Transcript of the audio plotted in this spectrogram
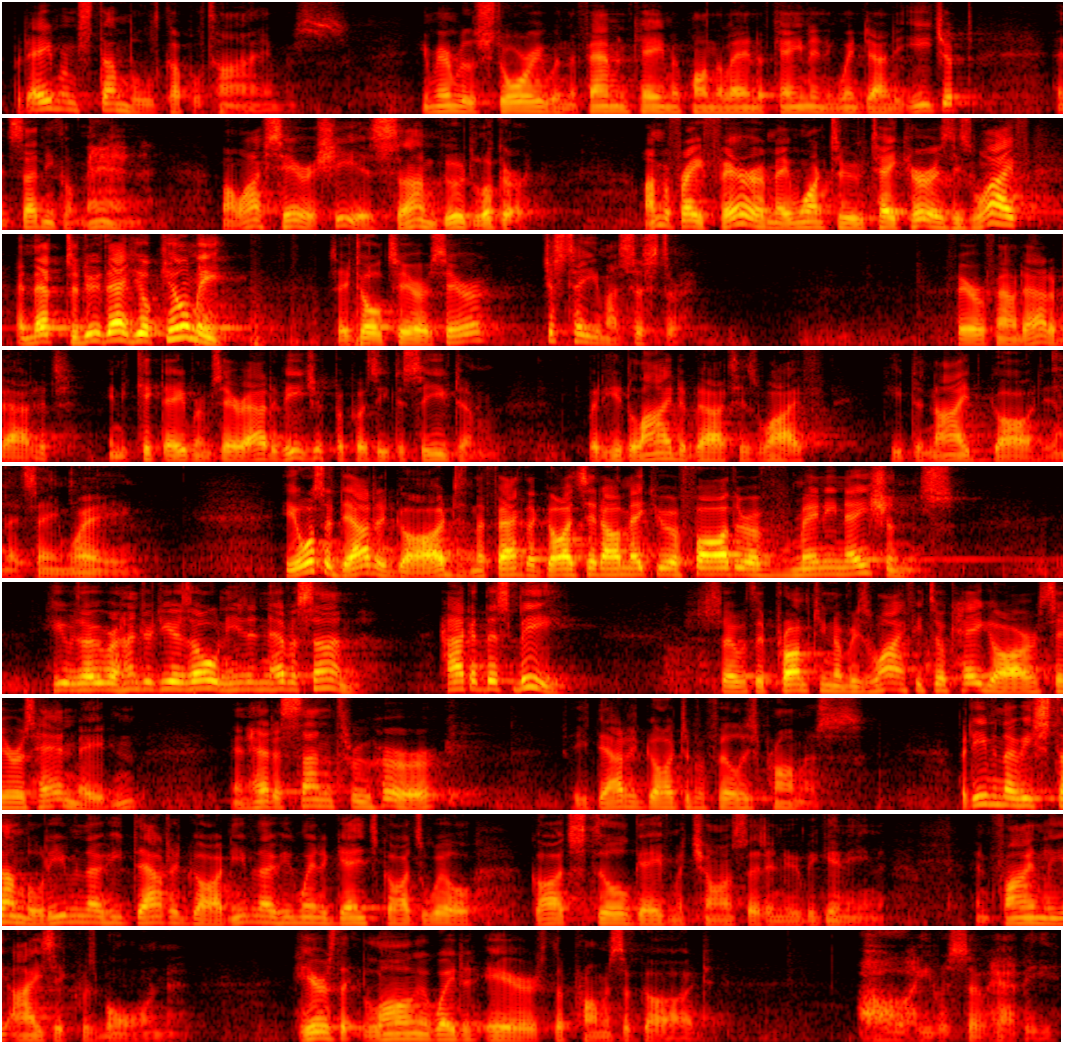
But Abram stumbled a couple times. You remember the story when the famine came upon the land of Canaan? And he went down to Egypt and suddenly he thought, man, my wife Sarah, she is some good looker. I'm afraid Pharaoh may want to take her as his wife, and that to do that, he'll kill me. So he told Sarah, Sarah, just tell you my sister. Pharaoh found out about it, and he kicked Abram Sarah out of Egypt because he deceived him. But he'd lied about his wife. He denied God in that same way. He also doubted God and the fact that God said, I'll make you a father of many nations. He was over 100 years old and he didn't have a son. How could this be? So, with the prompting of his wife, he took Hagar, Sarah's handmaiden, and had a son through her. He doubted God to fulfill his promise. But even though he stumbled, even though he doubted God, and even though he went against God's will, God still gave him a chance at a new beginning. And finally, Isaac was born. Here's the long awaited heir to the promise of God. Oh, he was so happy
